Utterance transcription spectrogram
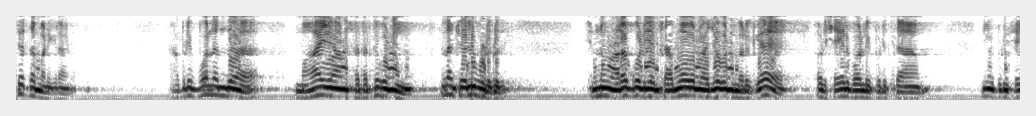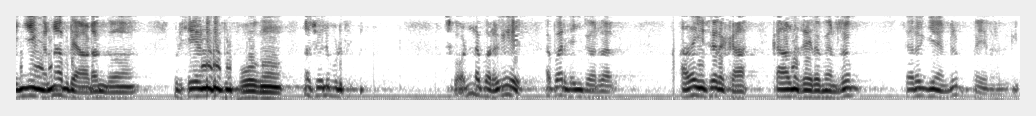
திருத்தம் பண்ணிக்கிறாங்க. அப்படி போல் இந்த மாயான சட்டத்துக்குணம் எல்லாம் சொல்லிக் கொடுக்குது. இன்னும் வரக்கூடிய சமூக ரஜகுணம் இருக்கு. அப்படி செயல்பாடு இப்படித்தான். நீ இப்படி செஞ்சீங்கன்னா அப்படி அடங்கும். இப்படி செய்யணும் இப்படி போகும். சொல்லி கொடுத்து சொன்ன பிறகு அப்பா செஞ்சுட்டு வர்றாரு. அதை ஈஸ்வர காரண சேரம் என்றும் சரஞ்சி என்றும் பெயர் அதுக்கு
